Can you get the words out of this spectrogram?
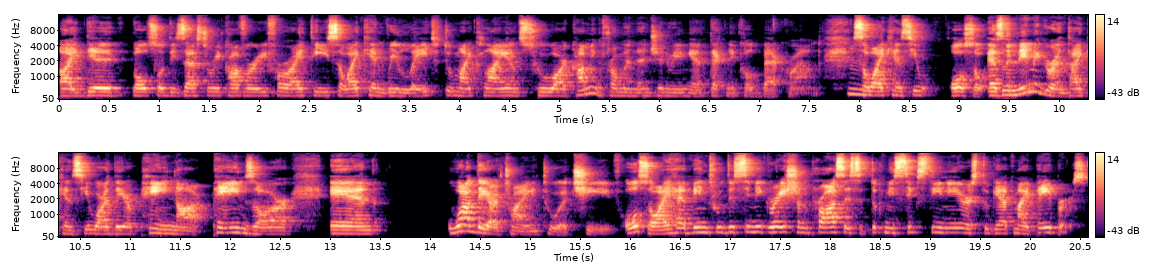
I did also disaster recovery for IT. So I can relate to my clients who are coming from an engineering and technical background. Mm. So I can see also as an immigrant, I can see where their pain are, pains are and what they are trying to achieve. Also, I have been through this immigration process. It took me 16 years to get my papers.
